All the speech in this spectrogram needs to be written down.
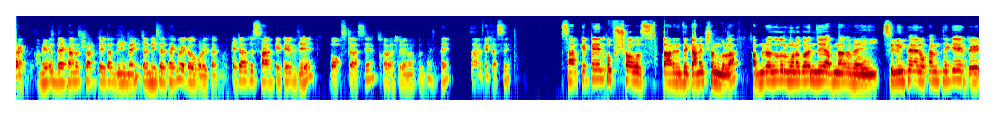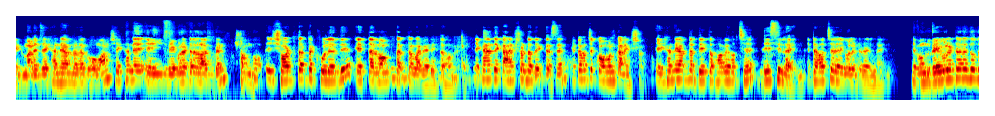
থাকবে। আমি এটা দেখানোর স্বার্থে এটা দিই নাই। এটা নিচে থাকবে, এটা উপরে থাকবে। এটা হচ্ছে সার্কিটের যে বক্সটা আছে, সরাসরি আমি একটু দেখাই। সার্কিট আছে। সার্কিটের খুব সহজ তার যে কানেকশনগুলা আপনারা যদি মনে করেন যে আপনার এই সিলিং ফ্যানের ওখান থেকে বেড মানে যেখানে আপনারা ঘুমান, সেখানে এই রেগুলেটর লাগবেন সম্ভব। এই শর্ট তারটা খুলে দিয়ে এর তার লং তারটা লাগিয়ে দিতে হবে। এখানে যে কানেকশনটা দেখতেছেন, এটা হচ্ছে কমন কানেকশন এখানে আপনার দিতে হবে হচ্ছে ডিসি লাইন এটা হচ্ছে রেগুলেটরের লাইন এবং রেগুলেটরে যদি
